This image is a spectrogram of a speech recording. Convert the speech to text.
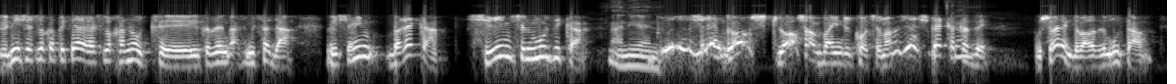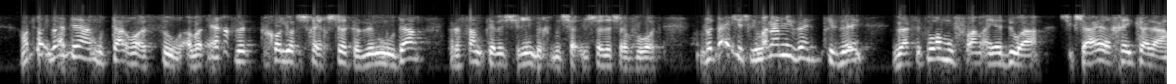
ומי שיש לו קפיטריה, יש לו חנות, אה, כזה מסעדה, ושמים ברקע שירים של מוזיקה. מעניין. שירים, לא, לא עכשיו באים לרקוד שם, אבל יש רקע כן. כזה. הוא שואל אם דבר הזה מותר. אמרתי לו, לא יודע מותר או אסור, אבל איך זה יכול להיות שיש לך הכשר כזה מודר, ואתה שם כאלה שירים בשל השבועות. ודאי שיש להימנע מזה, כי זה, והסיפור המופעם הידוע, שכשהיה אחרי כלה,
